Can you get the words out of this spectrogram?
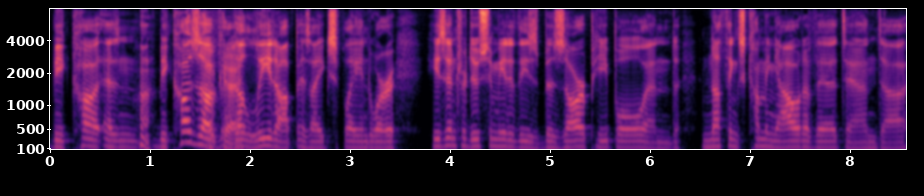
because and Huh. because of Okay. the lead up, as I explained, where he's introducing me to these bizarre people and nothing's coming out of it, and uh,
